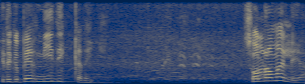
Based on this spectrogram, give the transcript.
இதுக்கு பேர் நீதிக்கதை. சொல்கிறோமா இல்லையா?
